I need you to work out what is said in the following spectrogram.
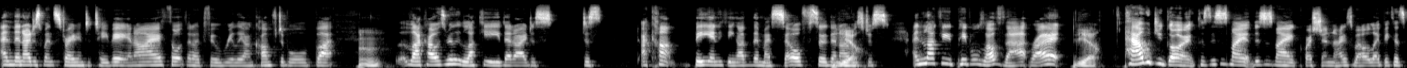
And then I just went straight into TV and I thought that I'd feel really uncomfortable, but Mm. Like I was really lucky that I just just I can't be anything other than myself. So then I was just and lucky people love that, right? Yeah. How would you go? Because this is my this is my question as well. Like because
